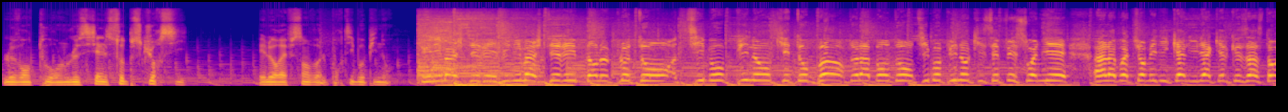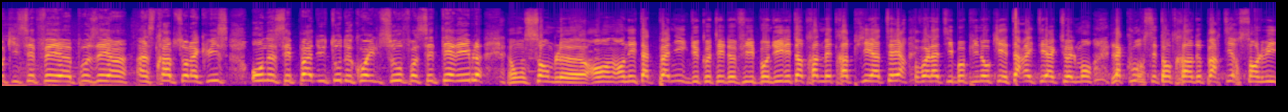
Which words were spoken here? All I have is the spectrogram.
le vent tourne, le ciel s'obscurcit et le rêve s'envole pour Thibaut Pinot. Une image terrible, une image terrible dans le peloton. Thibaut Pinot qui est au bord de l'abandon. Thibaut Pinot qui s'est fait soigner à la voiture médicale il y a quelques instants, qui s'est fait euh, poser un, strap sur la cuisse. On ne sait pas du tout de quoi il souffre, c'est terrible. On semble euh, en, état de panique du côté de Philippe Mondu. Il est en train de mettre un pied à terre. Voilà Thibaut Pinot qui est arrêté actuellement. La course est en train de partir sans lui.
